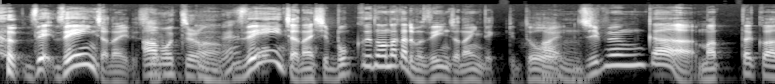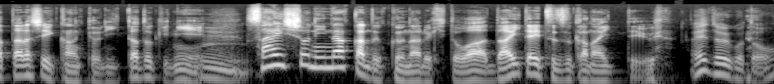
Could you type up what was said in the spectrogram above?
ぜ全員じゃないですよ。あ、もちろんね。全員じゃないし僕の中でも全員じゃないんだけど、はい自分が全く新しい環境に行った時に、うん最初に仲良くなる人は大体続かないっていうえ、どういうこと？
